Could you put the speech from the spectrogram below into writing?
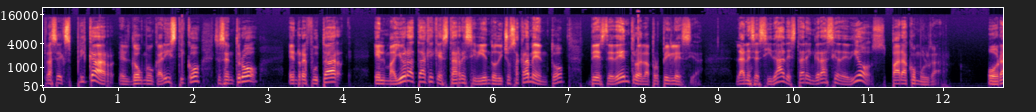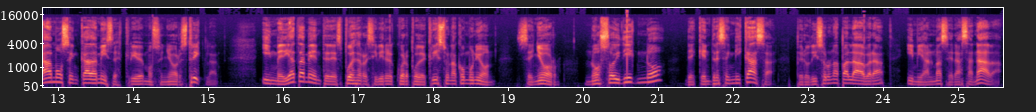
Tras explicar el dogma eucarístico, se centró en refutar el mayor ataque que está recibiendo dicho sacramento desde dentro de la propia iglesia, la necesidad de estar en gracia de Dios para comulgar. Oramos en cada misa, escribe Monseñor Strickland. Inmediatamente después de recibir el cuerpo de Cristo en la comunión, Señor, no soy digno de que entres en mi casa, pero di solo una palabra y mi alma será sanada.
